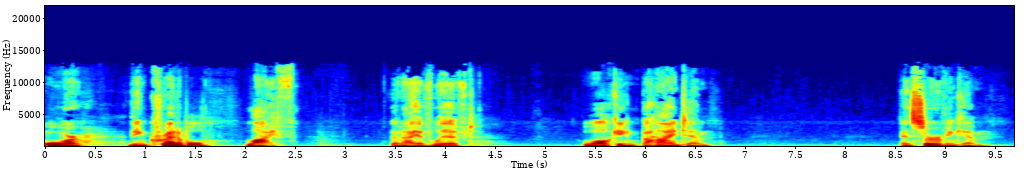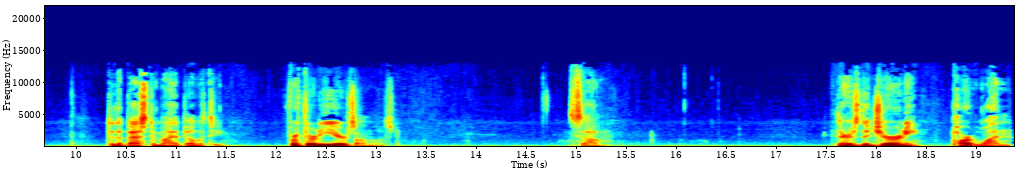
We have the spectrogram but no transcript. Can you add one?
or the incredible life that I have lived walking behind Him and serving Him to the best of my ability for 30 years almost. So there's the journey, part one.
